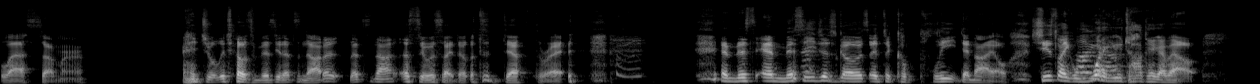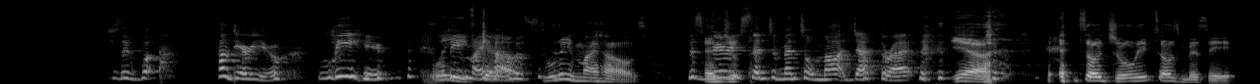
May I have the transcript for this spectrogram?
last summer." And Julie tells Missy that's not a that's not a suicide note. That's a death threat. and this and Missy just goes into complete denial. She's like, Oh, "What yeah. are you talking about? She's like, what? How dare you? Leave. Leave my get out. house." Leave my house." This And very Ju- sentimental, not death threat. Yeah. and so Julie tells Missy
